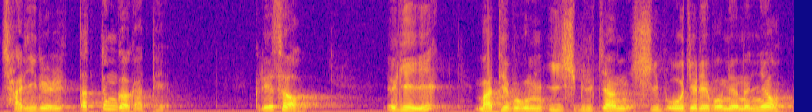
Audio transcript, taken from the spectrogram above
자리를 떴던 것 같아요. 그래서 여기 마태복음 21장 15절에 보면은요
